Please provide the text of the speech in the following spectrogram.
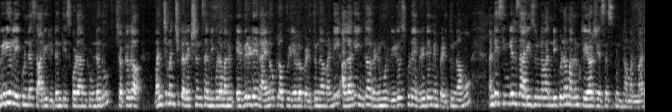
వీడియో లేకుండా సారీ రిటర్న్ తీసుకోవడానికి ఉండదు. చక్కగా మంచి మంచి కలెక్షన్స్ అన్ని కూడా మనం ఎవ్రీడే నైన్ ఓ క్లాక్ వీడియోలో పెడుతున్నామండి. అలాగే ఇంకా రెండు మూడు వీడియోస్ కూడా ఎవ్రీడే మేము పెడుతున్నాము. అంటే సింగిల్ సారీస్ ఉన్నవన్నీ కూడా మనం క్లియర్ చేసేసుకుంటున్నాం అనమాట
